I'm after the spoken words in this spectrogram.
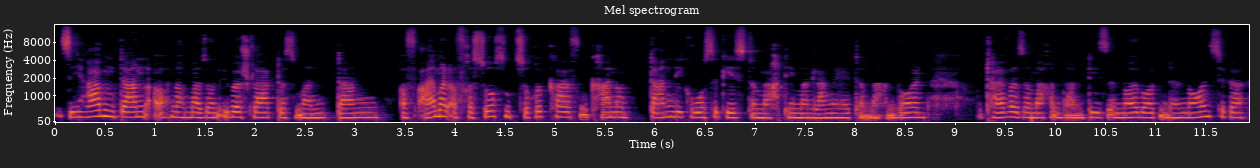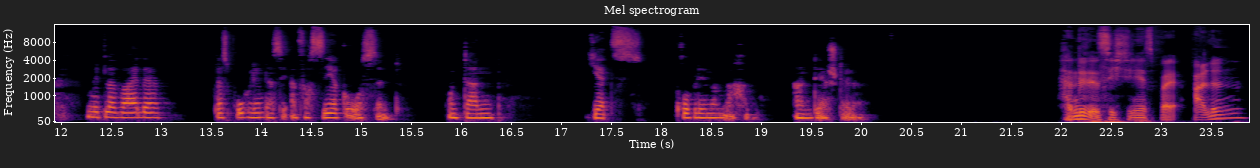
sie haben dann auch nochmal so einen Überschlag, dass man dann auf einmal auf Ressourcen zurückgreifen kann und dann die große Geste macht, die man lange hätte machen wollen. Und teilweise machen dann diese Neubauten der 90er mittlerweile das Problem, dass sie einfach sehr groß sind und dann jetzt Probleme machen an der Stelle. Handelt es sich denn jetzt bei allen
